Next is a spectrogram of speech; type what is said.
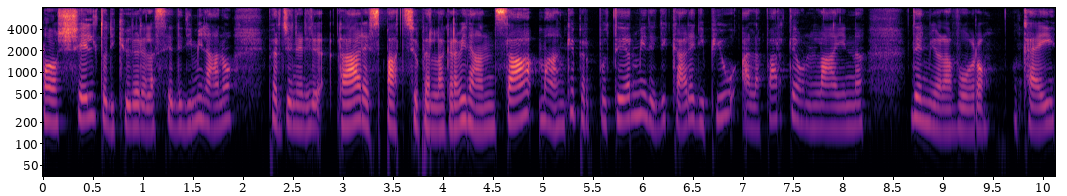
ho scelto di chiudere la sede di Milano per generare spazio per la gravidanza, ma anche per potermi dedicare di più alla parte online del mio lavoro. Ok?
